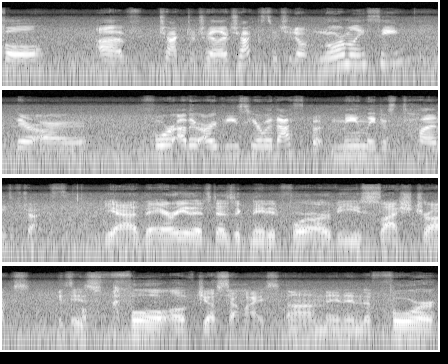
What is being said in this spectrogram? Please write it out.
full of tractor trailer trucks, which you don't normally see. There are four other RVs here with us, but mainly just tons of trucks. Yeah, the area that's designated for RVs slash trucks It's is full of just semis. Um, and then the four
